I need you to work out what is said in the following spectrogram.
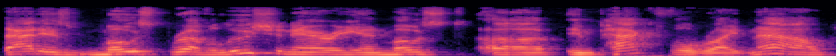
that is most revolutionary and most uh, impactful right now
